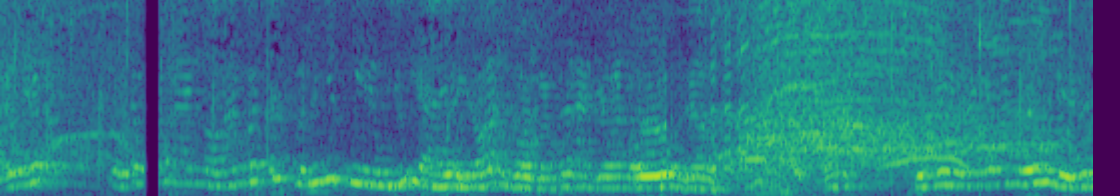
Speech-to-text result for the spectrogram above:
Hiểu không? Rồi đâu có ăn ngồi ăn bánh ít mà nó nhất nhiều dữ thì vậy đó rồi mình phải ăn cái bánh uống? Hiểu không? Thì cái bánh uống gì thì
